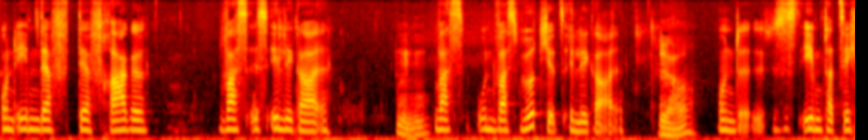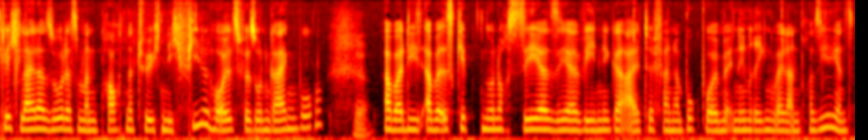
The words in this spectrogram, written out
Und eben der, der Frage, was ist illegal? Mhm. was und was wird jetzt illegal. Ja. Und äh, es ist eben tatsächlich leider so, dass man braucht natürlich nicht viel Holz für so einen Geigenbogen, Ja. aber, die, aber es gibt nur noch sehr, sehr wenige alte Fernambukbäume in den Regenwäldern Brasiliens.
